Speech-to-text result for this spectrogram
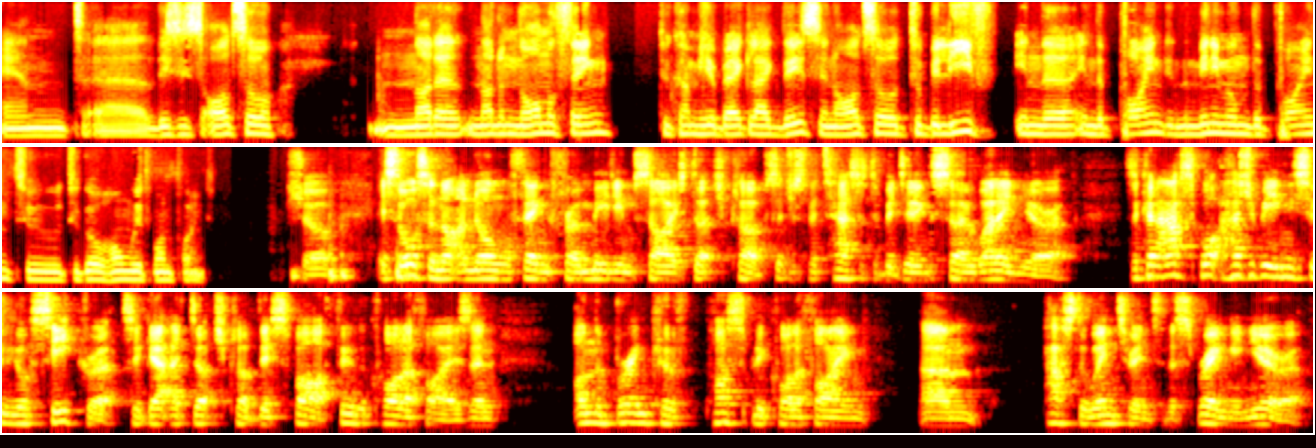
and uh, this is also not a not a normal thing to come here back like this and also to believe in the in the point in the minimum the point to to go home with one point Sure. It's also not a normal thing for a medium-sized Dutch club such as Vitesse to be doing so well in Europe. So can I ask what has been your secret to get a Dutch club this far through the qualifiers and on the brink of possibly qualifying um, past the winter into the spring in Europe?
